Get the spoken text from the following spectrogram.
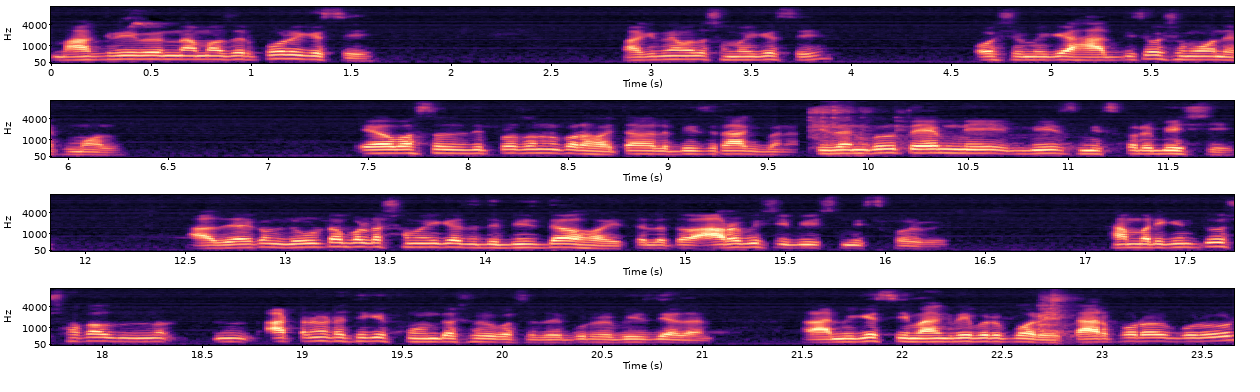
মাগরিবের নামাজের পরে গেছি। মাগরিব নামাজের সময় গেছি, ওই সময় গিয়ে হাত দিছে, ওই সময় অনেক মল। এই অবস্থা যদি প্রজনন করা হয়, তাহলে বীজ রাখবে না। সিজন গরু তো এমনি বীজ মিস করে বেশি। আর এরকম উল্টা পাল্টা সময় গিয়ে যদি বীজ দেওয়া হয়, তাহলে তো আরও বেশি বীজ মিস করবে। খামারি কিন্তু সকাল আটটা, নয়টা থেকে ফোন দেওয়া শুরু করছে যে, গরুর বীজ দিয়ে দেন। আর আমি গেছি মাগরিবের পরে। তারপরে গরুর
